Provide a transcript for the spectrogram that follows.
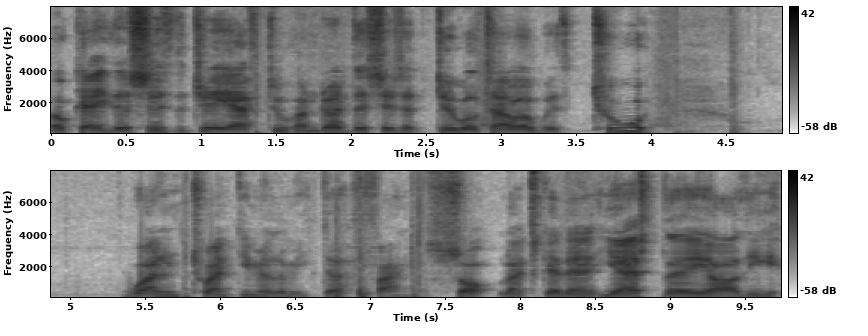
Okay, this is the JF200. This is a dual tower with two 120mm fans. So, let's get in. Yes, they are the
